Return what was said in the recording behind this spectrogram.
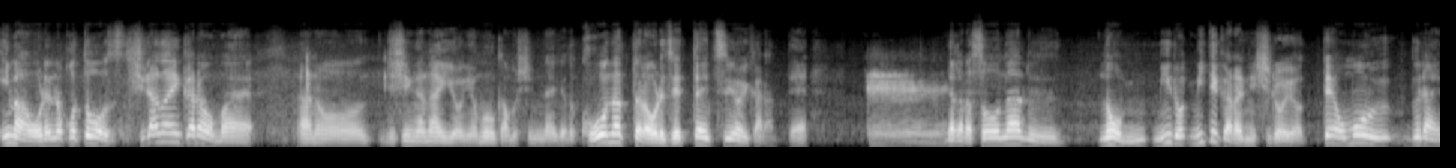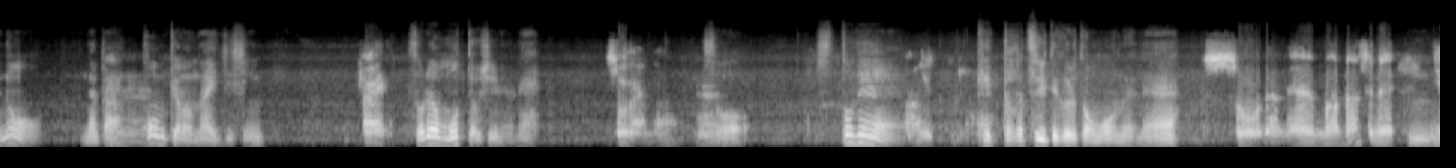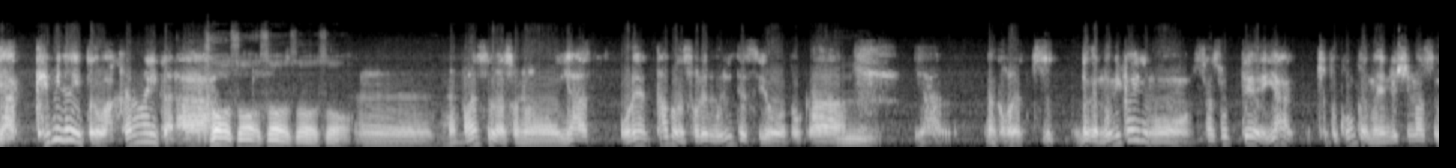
今俺のことを知らないからお前あの自信がないように思うかもしんないけどこうなったら俺絶対強いからって。うん。だからそうなるのを見ろ見てからにしろよって思うぐらいのなんか根拠のない自信。はい。それを持ってほしいのよね、そうだよな、うん、そう。すっとね結果がついてくると思うのよね、そうだよね。まあなんせねうん、やってみないとわからないから。そうそうそうそうそう。ん。まずはそのいや俺多分それ無理ですよとう、か、うん、いやなんかほらつだから飲み会でも誘って「いやちょっと今回も遠慮します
